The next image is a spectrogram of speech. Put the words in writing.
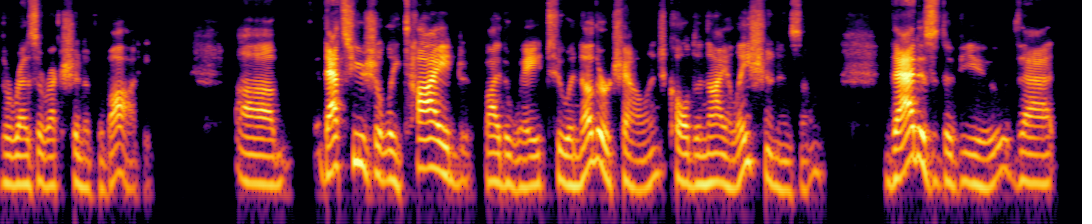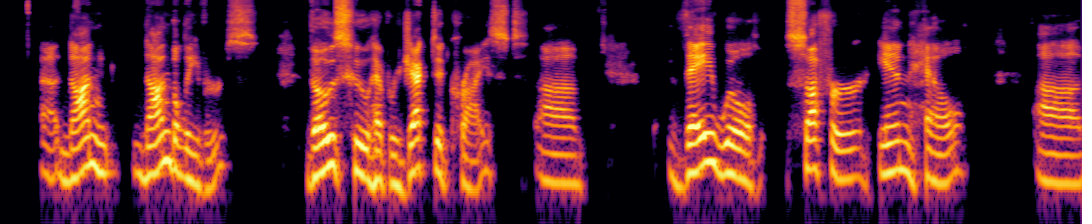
the resurrection of the body. Um, that's usually tied, by the way, to another challenge called annihilationism. That is the view that uh, non non believers, those who have rejected Christ, uh, they will suffer in hell uh,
